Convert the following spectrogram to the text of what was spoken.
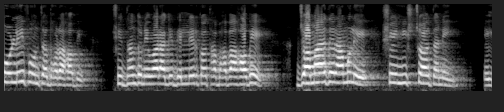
করলেই ফোনটা ধরা হবে। সিদ্ধান্ত নেওয়ার আগে দিল্লির কথা ভাবা হবে। জামায়াতের আমলে সেই নিশ্চয়তা নেই। এই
